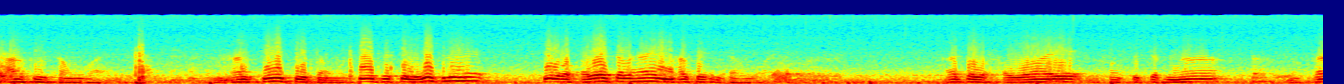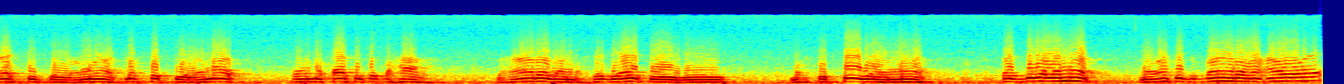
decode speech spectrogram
maxalkiisan waaye maxalkiisiisan waaye kiisa lguslina si loo qabaysa lahayn maxalkii intaan waaye hadda waxa waaye waxaan ku jirnaa maqaasid lamaad maqsadkii lamaad oo maqaasidka dahaara dahaarada maqsadyaalkeedii maqsadkeeda lamaad qasdiga lamaad maqaasid dahaara waxaa waaye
